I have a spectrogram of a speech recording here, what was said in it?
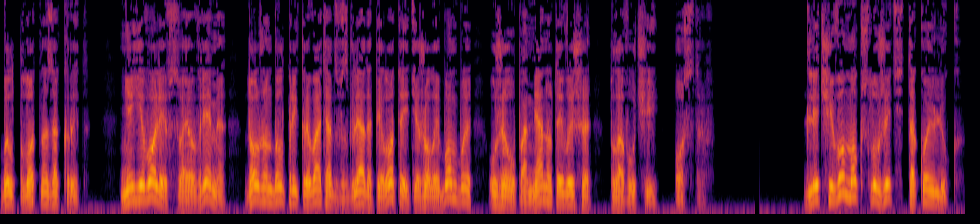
был плотно закрыт. Не его ли в свое время – должен был прикрывать от взгляда пилота и тяжелой бомбы уже упомянутый выше плавучий остров. Для чего мог служить такой люк?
